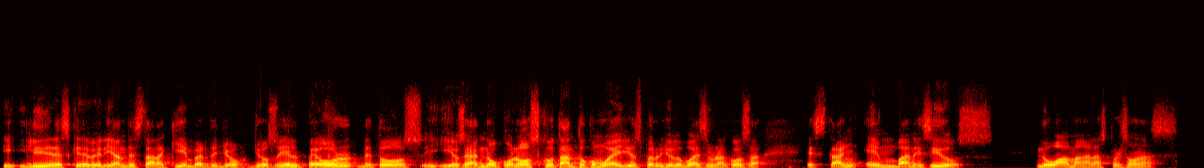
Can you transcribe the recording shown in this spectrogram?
y, líderes que deberían de estar aquí en vez de yo. Yo soy el peor de todos. Y, y, o sea, no conozco tanto como ellos, pero yo les voy a decir una cosa, están envanecidos, no aman a las personas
